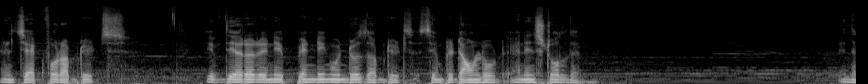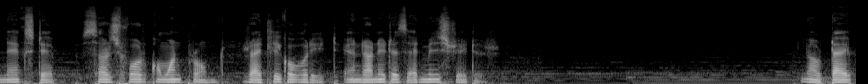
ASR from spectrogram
and check for updates. If there are any pending Windows updates, simply download and install them. In the next step, search for command prompt, right click over it and run it as administrator. Now type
